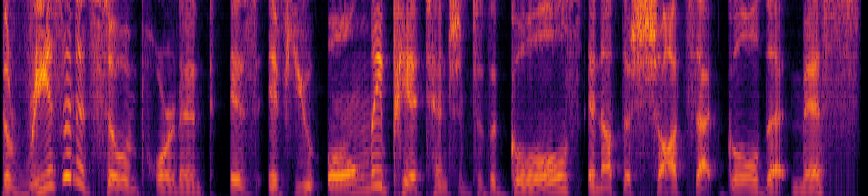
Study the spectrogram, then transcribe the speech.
The reason it's so important is if you only pay attention to the goals and not the shots at goal that miss,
